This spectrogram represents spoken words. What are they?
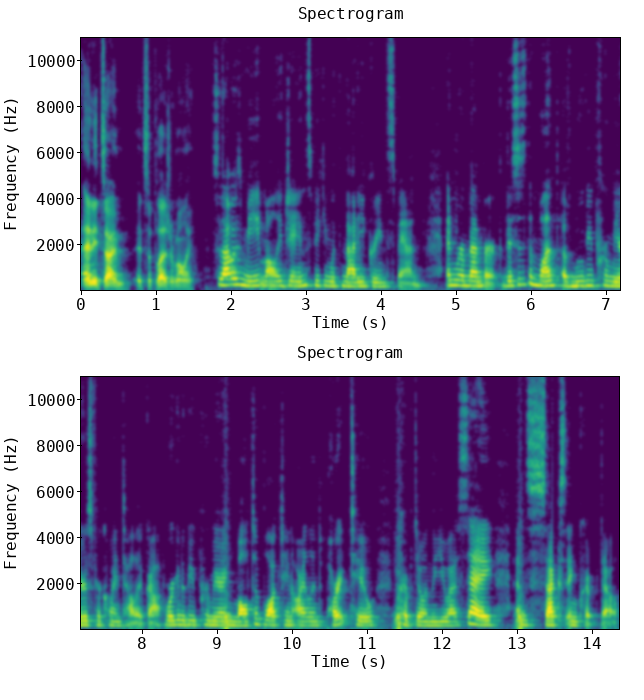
Anytime. It's a pleasure, Molly. So that was me, Molly Jane, speaking with Mati Greenspan. And remember, this is the month of movie premieres for Cointelegraph. We're going to be premiering Malta Blockchain Island Part 2, Crypto in the USA, and Sex in Crypto.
